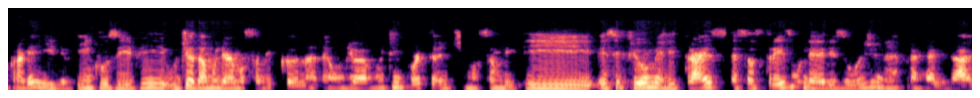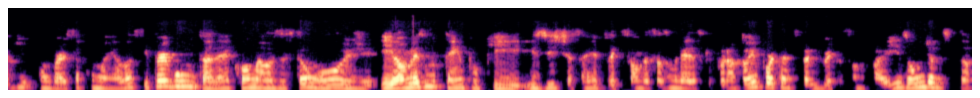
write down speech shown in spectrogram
para a guerrilha. E inclusive o Dia da Mulher Moçambicana é um dia muito importante em Moçambique. E esse filme ele traz essas três mulheres hoje, né, para a realidade, conversa com elas e pergunta, né, como elas estão hoje. E ao mesmo tempo que existe essa reflexão dessas mulheres que foram tão importantes para a libertação do país, onde elas estão,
